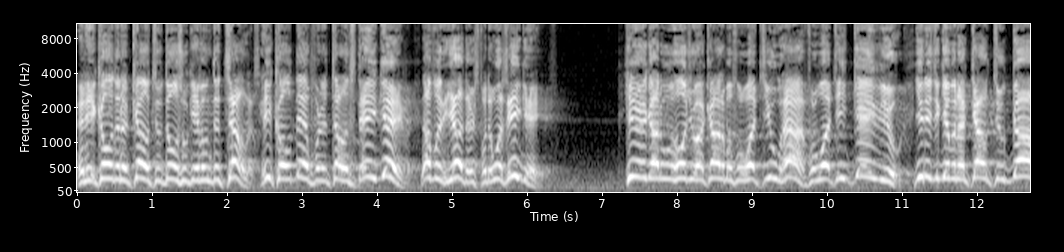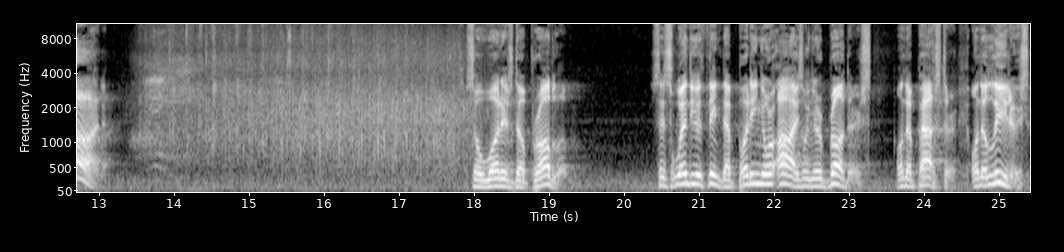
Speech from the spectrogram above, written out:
and he called an account to those who gave him the talents. He called them for the talents they gave, not for the others for the ones he gave. Here, God will hold you accountable for what you have, for what He gave you. You need to give an account to God. So, what is the problem? Since when do you think that putting your eyes on your brothers, on the pastor, on the leaders,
